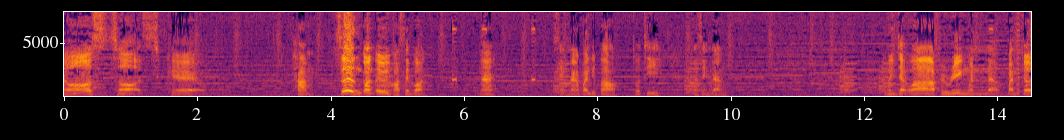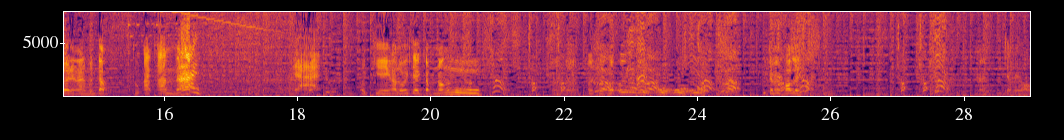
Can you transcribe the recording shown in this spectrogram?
Nostos Cave ทำซึ่งก่อนอื่นขอเซฟก่อนนะ เสียงดังไปหรือเปล่า โทษที ถ้าเสียงดัง เนื่องจากว่าฟิลลิ่งมันแบบบันเกิดอะนะ เหมือนกับถูกอัดอั้นได้อย่า Let's do it. โอเคครับ เราไปเจอกับน้องงูเออเออเออเออเอออ้วอ้วอ้วกูจะไม่พอเลยนั่นกูจะไม่พอ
